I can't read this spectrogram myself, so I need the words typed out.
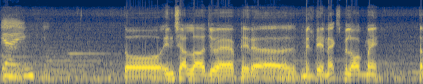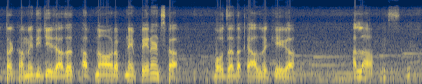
कि आएँगी। तो इनशाला जो है फिर मिलते हैं नेक्स्ट ब्लॉग में। तब तक हमें दीजिए इजाज़त अपना और अपने पेरेंट्स का। बहुत ज़्यादा ख्याल रखिएगा। अल्लाह हाफिज़।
